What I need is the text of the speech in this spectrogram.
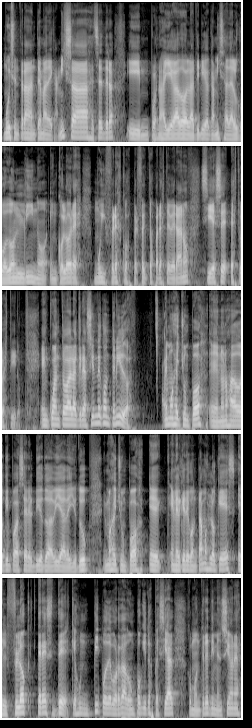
muy centrada en tema de camisas, etcétera, y pues nos ha llegado la típica camisa de algodón lino en colores muy frescos, perfectos para este verano, si ese es tu estilo. En cuanto a la creación de contenidos, Hemos hecho un post, eh, no nos ha dado tiempo de hacer el vídeo todavía de YouTube, hemos hecho un post eh, en el que te contamos lo que es el Flock 3D, que es un tipo de bordado un poquito especial, como en tres dimensiones,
